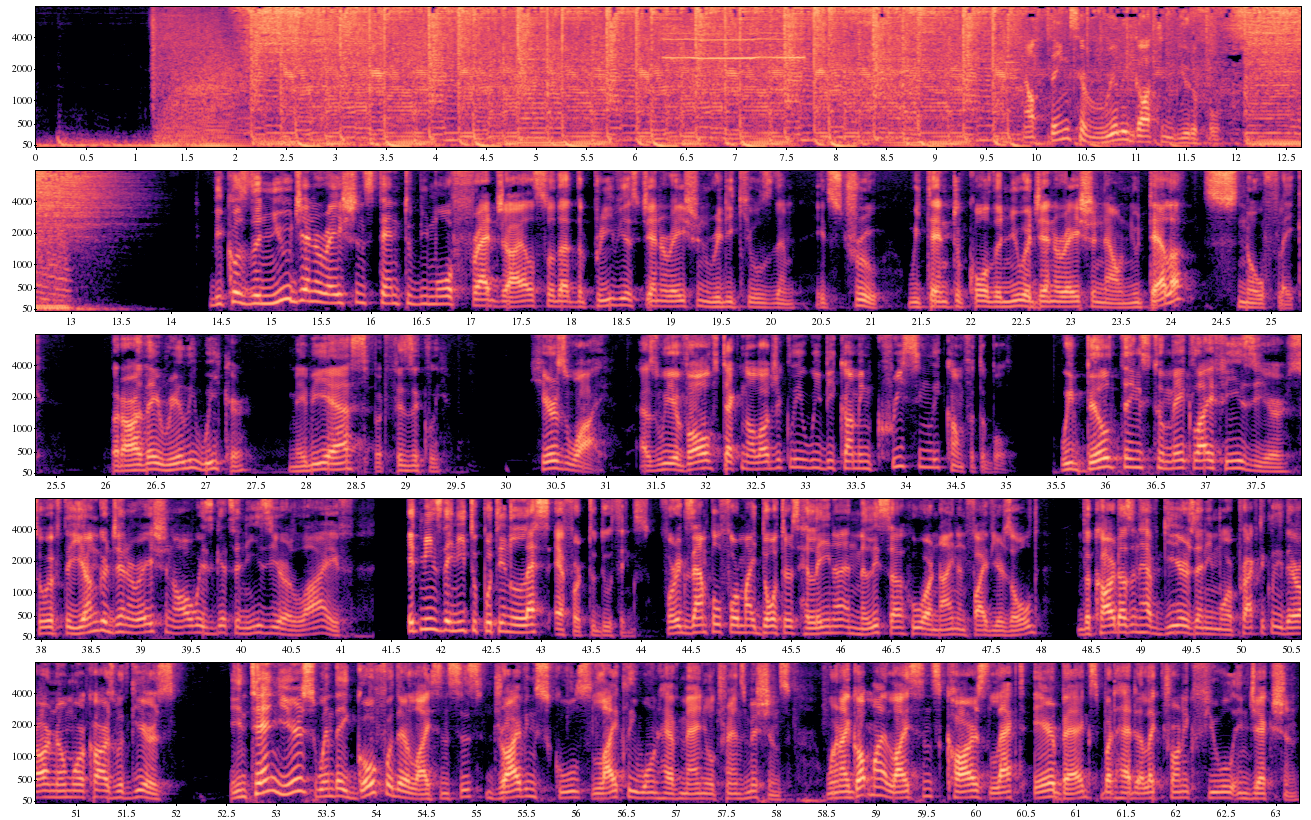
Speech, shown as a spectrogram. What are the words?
Now things have really gotten beautiful. Because the new generations tend to be more fragile so that the previous generation ridicules them. It's true. We tend to call the newer generation now Nutella, snowflake. But are they really weaker? Maybe yes, but physically. Here's why. As we evolve technologically, we become increasingly comfortable. We build things to make life easier. So if the younger generation always gets an easier life, it means they need to put in less effort to do things. For example, for my daughters Helena and Melissa, who are 9 and 5 years old, the car doesn't have gears anymore. Practically, there are no more cars with gears. In 10 years, when they go for their licenses, driving schools likely won't have manual transmissions. When I got my license, cars lacked airbags but had electronic fuel injection.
